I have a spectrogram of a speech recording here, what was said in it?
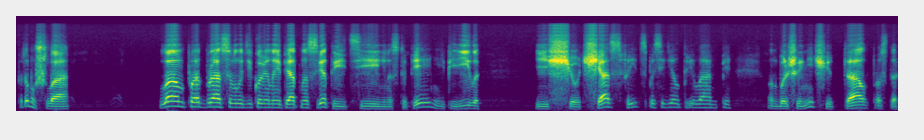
Потом ушла. Лампа отбрасывала диковинные пятна света и тени на ступени и перила. Еще час Фриц посидел при лампе. Он больше не читал, просто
